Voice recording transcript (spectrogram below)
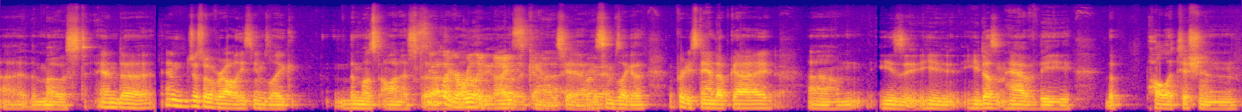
uh, the most. And uh, and just overall, he seems like the most honest. Seems uh, like a really the- nice guy, Yeah, right? he seems like a, a pretty stand-up guy. Um, he's he he doesn't have the politician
